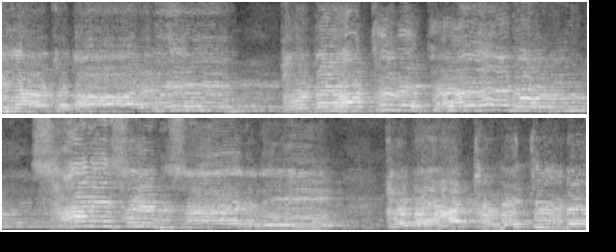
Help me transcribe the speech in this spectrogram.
ਦੁਨੀਆ ਚ ਤਾਰਨੀ ਤੁਹਾਡੇ ਹੱਥ ਵਿੱਚ ਡੋਰੀ ਸਾਰੇ ਸੰਸਾਰ ਦੀ ਤੁਹਾਡੇ ਹੱਥ ਵਿੱਚ ਡੋਰੀ।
